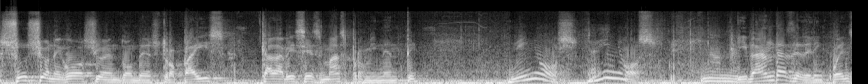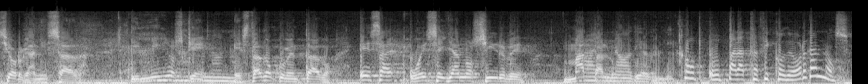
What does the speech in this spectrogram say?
sucio negocio en donde nuestro país cada vez es más prominente? Niños, niños. Y bandas de delincuencia organizada. Y niños que está documentado, esa o ese ya no sirve, mátalo. o, para tráfico de órganos,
